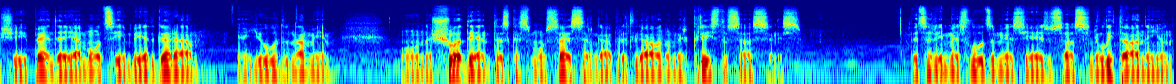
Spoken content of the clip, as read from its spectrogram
šī pēdējā mocība iet garām jūdu namiem. Un šodien tas, kas mūs aizsargā pret ļaunumu, ir Kristus asinis. Pēc arī mēs lūdzamies Jēzus asiņu litāniju un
